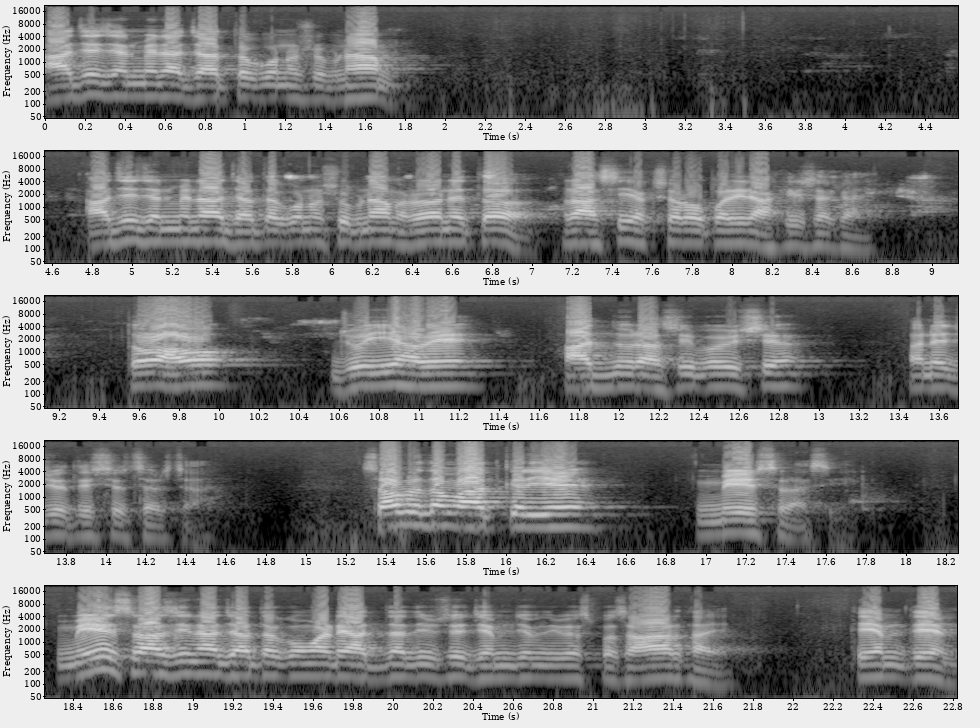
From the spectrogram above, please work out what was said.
આજે જન્મેલા જાતકોનું શુભ નામ આજે જન્મેલા જાતકોનું શુભ નામ ર અને ત રાશિ અક્ષરો પર રાખી શકાય. તો આવો જોઈએ હવે આજનું રાશિ ભવિષ્ય અને જ્યોતિષ્ય ચર્ચા. સૌપ્રથમ વાત કરીએ મેષ રાશિ. મેષ રાશિના જાતકો માટે આજના દિવસે જેમ જેમ દિવસ પસાર થાય તેમ તેમ.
